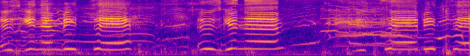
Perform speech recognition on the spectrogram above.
Üzgünüm bitti. Üzgünüm. Bitti bitti.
